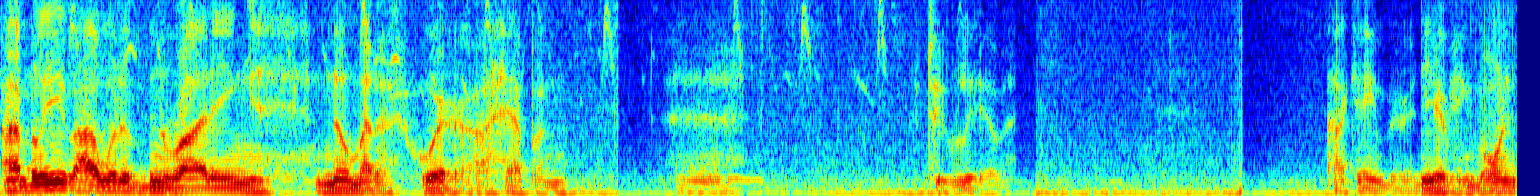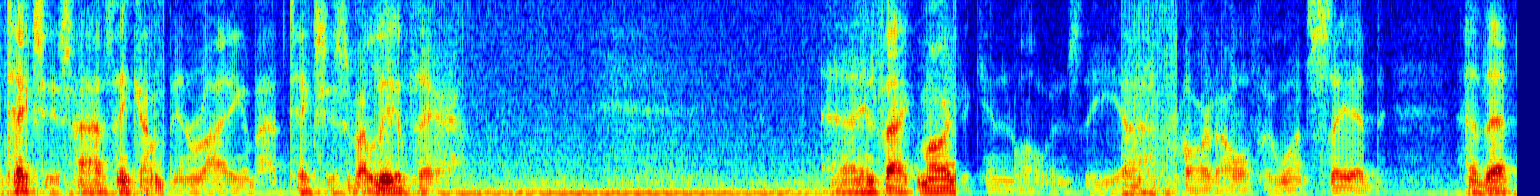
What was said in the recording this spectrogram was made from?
I believe I would have been writing no matter where I happened to live. I came very near being born in Texas. I think I would have been writing about Texas if I lived there. Uh, in fact, Marjorie Kinnan Rawlings, the uh, Florida author, once said uh, that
